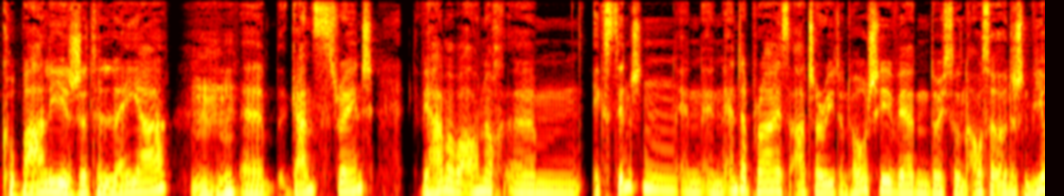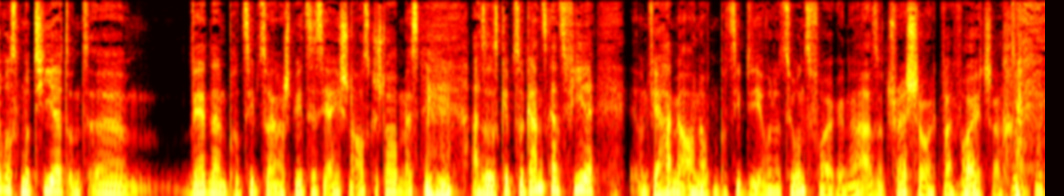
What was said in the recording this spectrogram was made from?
Kobali Jeteleia. Mhm. Äh, ganz strange. Wir haben aber auch noch ähm, Extinction in, in Enterprise, Archer, Reed und Hoshi werden durch so einen außerirdischen Virus mutiert und äh, werden dann im Prinzip zu einer Spezies, die eigentlich schon ausgestorben ist. Mhm. Also es gibt so ganz, ganz viele und wir haben ja auch noch im Prinzip die Evolutionsfolge, ne? Also Threshold bei Voyager. Gut,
